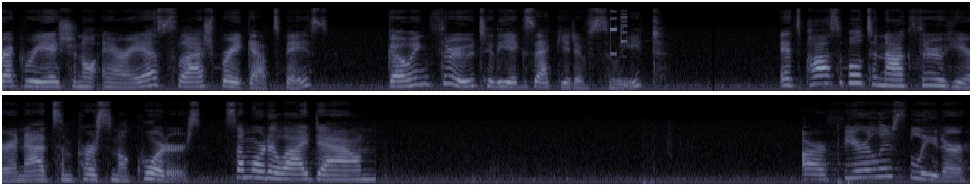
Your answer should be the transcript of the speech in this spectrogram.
Recreational area slash breakout space, going through to the executive suite. It's possible to knock through here and add some personal quarters, somewhere to lie down. Our fearless leader.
